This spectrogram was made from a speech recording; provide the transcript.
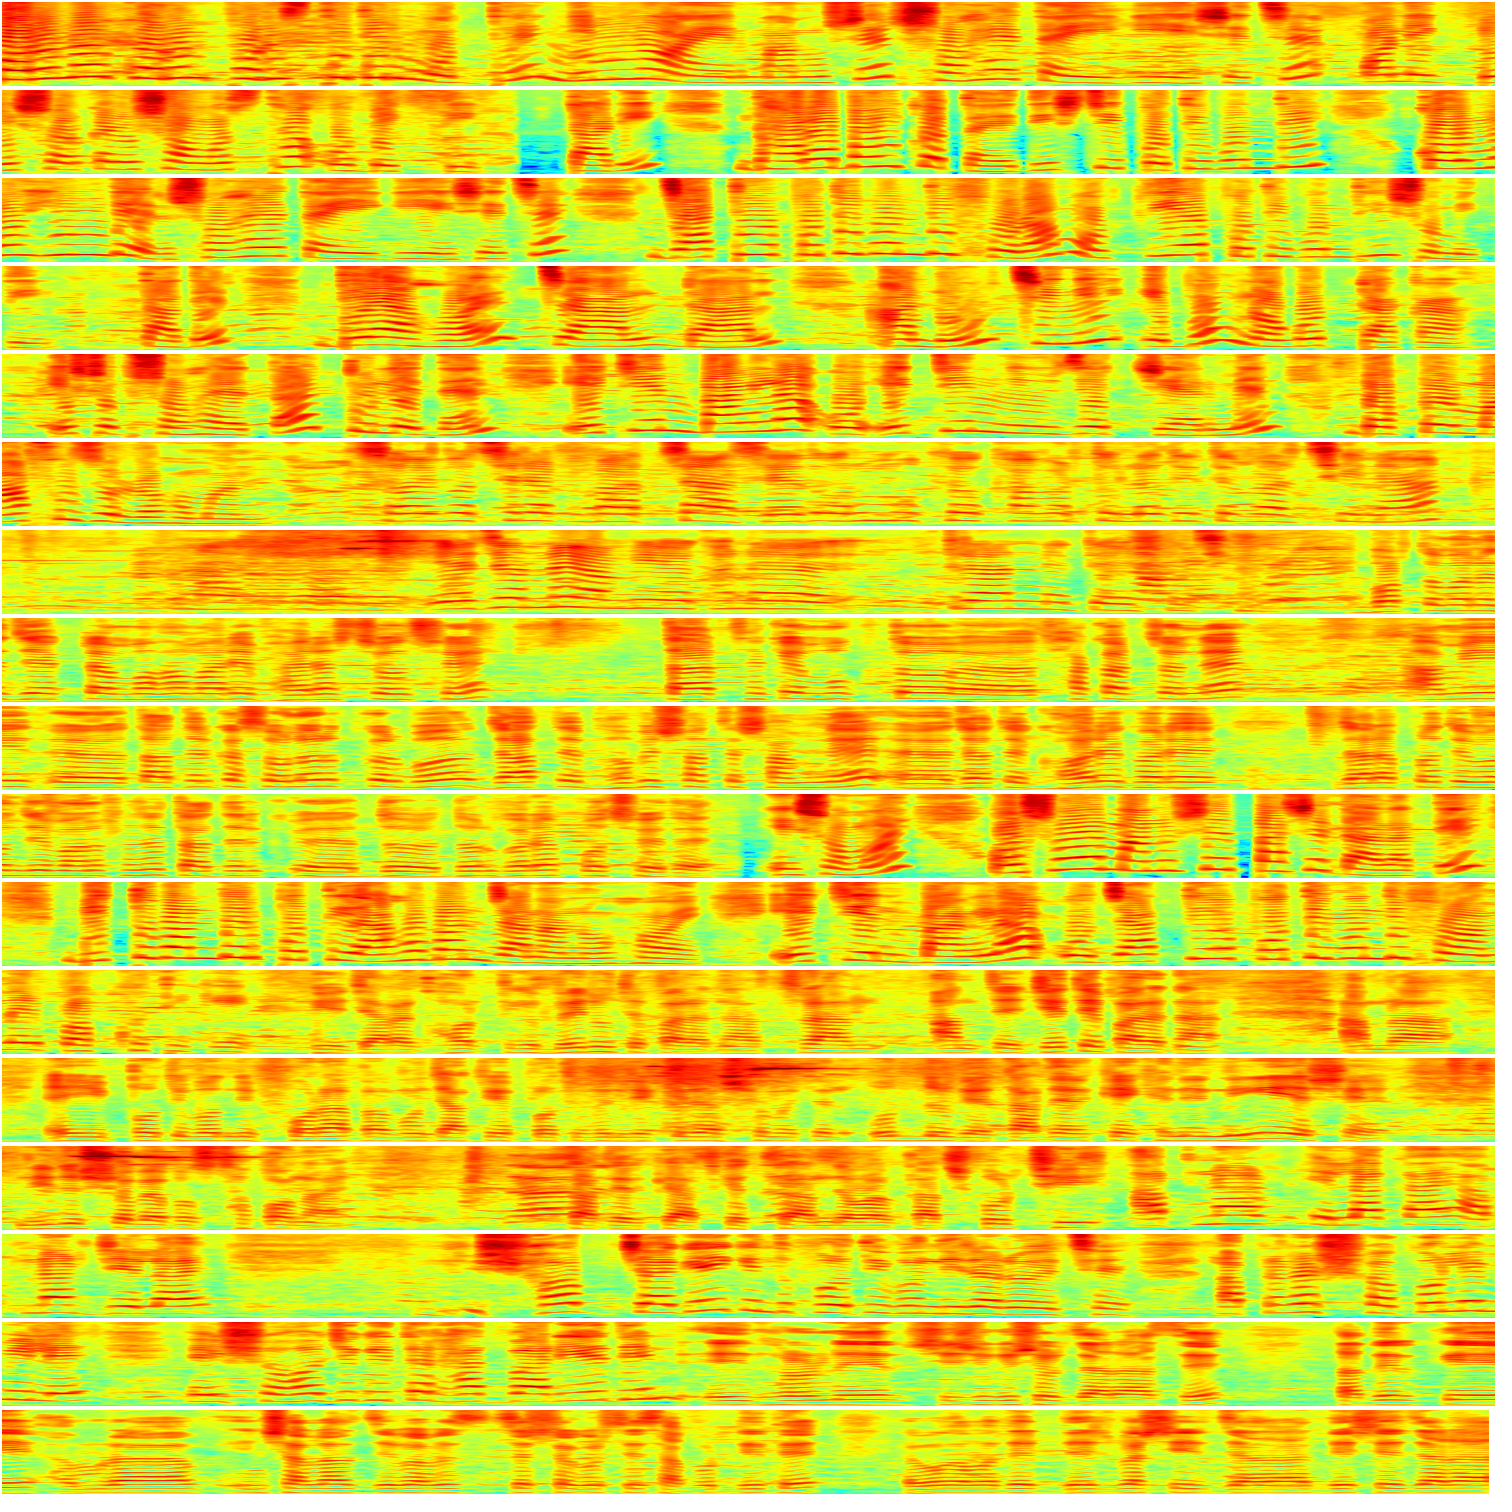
করোনার করুণ পরিস্থিতির মধ্যে নিম্ন আয়ের মানুষের সহায়তায় এগিয়ে এসেছে অনেক বেসরকারি সংস্থা ও ব্যক্তি। তারই ধারাবাহিকতায় দৃষ্টি প্রতিবন্ধী কর্মহীনদের সহায়তায় এগিয়ে এসেছে জাতীয় প্রতিবন্ধী ফোরাম ও ক্রিয়া প্রতিবন্ধী সমিতি। তাদের দেয়া হয় চাল, ডাল, আলু, চিনি এবং নগদ টাকা। এসব সহায়তা তুলে দেন এটিএন বাংলা ও এটিএন নিউজের চেয়ারম্যান ডক্টর মাহফুজুর রহমান। ছয় বছরের বাচ্চা আছে, ওর মুখেও খাবার তুলে দিতে পারছি না। এজন্যই আমি এখানে ত্রাণ নিতে এসেছি। বর্তমানে যে একটা মহামারী ভাইরাস চলছে তার থেকে মুক্ত থাকার জন্য আমি তাদের কাছে অনুরোধ করব যাতে ভবিষ্যতে সামনে যাতে ঘরে ঘরে যারা প্রতিবন্ধী মানুষ আছে তাদের দোরগোড়া পৌঁছে দেয়। এ সময় অসহায় মানুষের পাশে দাঁড়াতে বিত্তবানদের প্রতি আহ্বান জানানো হয়। এটিএন বাংলা ও জাতীয় প্রতিবন্ধী ফোরামের পক্ষ থেকে। যারা ঘর থেকে বেরোতে পারে না ত্রাণ আনতে যেতে পারে না আমরা এই প্রতিবন্ধী ফোরাম এবং জাতীয় প্রতিবন্ধী ক্রীড়া সমিতির উদ্যোগে তাদেরকে এখানে নিয়ে এসে নিজস্ব ব্যবস্থাপনায় তাদেরকে আজকে ত্রাণ দেওয়ার কাজ করছি। আপনার এলাকায় আপনার জেলায় সব জায়গায় কিন্তু প্রতিবন্ধীরা রয়েছে। আপনারা সকলে মিলে এই সহযোগিতার হাত বাড়িয়ে দিন। এই ধরনের শিশু কিশোর যারা আছে তাদেরকে আমরা ইনশাল্লাহ যেভাবে চেষ্টা করছি সাপোর্ট দিতে এবং আমাদের দেশবাসীর যারা দেশে যারা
